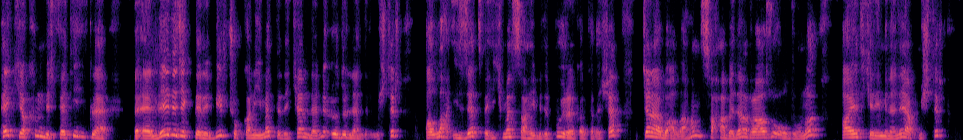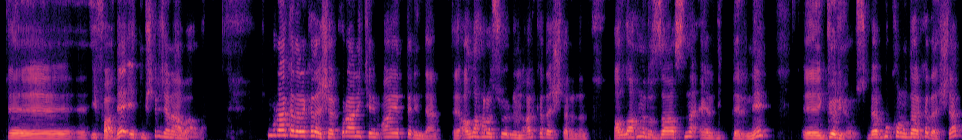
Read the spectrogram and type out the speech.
pek yakın bir fetihle ve elde edecekleri birçok ganimetle de kendilerini ödüllendirmiştir. Allah izzet ve hikmet sahibidir buyurarak arkadaşlar Cenab-ı Allah'ın sahabeden razı olduğunu ayet-i kerimine ne yapmıştır? Ee, ifade etmiştir Cenab-ı Allah. Buraya kadar arkadaşlar Kur'an-ı Kerim ayetlerinden e, Allah Resulü'nün arkadaşlarının Allah'ın rızasına erdiklerini e, görüyoruz. Ve bu konuda arkadaşlar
